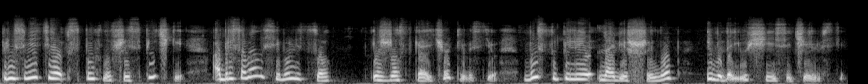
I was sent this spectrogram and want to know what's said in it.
При свете вспыхнувшей спички обрисовалось его лицо, и с жесткой отчетливостью выступили нависший лоб и выдающиеся челюсти.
